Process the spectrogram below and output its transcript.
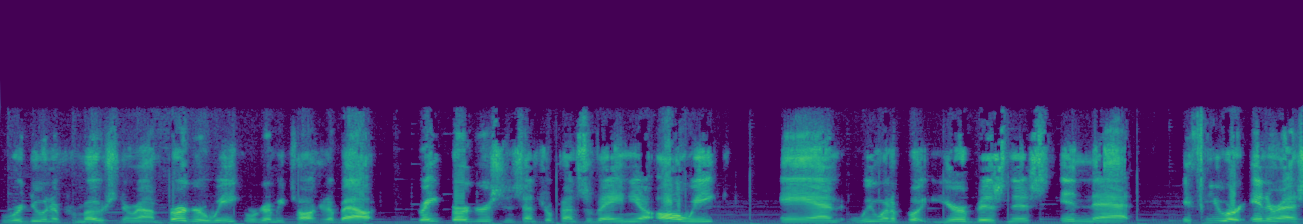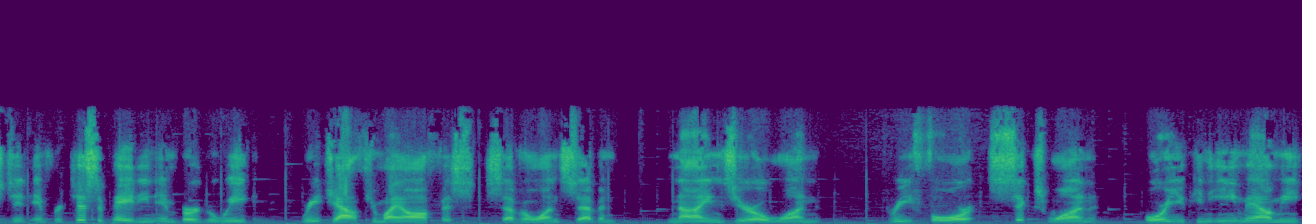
we're doing a promotion around Burger Week. We're going to be talking about great burgers in central Pennsylvania all week. And we want to put your business in that. If you are interested in participating in Burger Week, reach out through my office, 717 901 3461, or you can email me,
